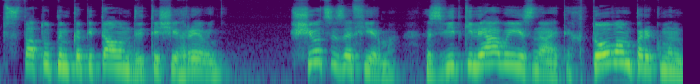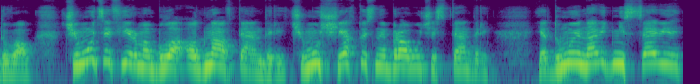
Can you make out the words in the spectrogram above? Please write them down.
статутним капіталом 2000 гривень? Що це за фірма? Звідки ля ви її знаєте? Хто вам порекомендував? Чому ця фірма була одна в тендері? Чому ще хтось не брав участь в тендері? Я думаю, навіть місцеві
